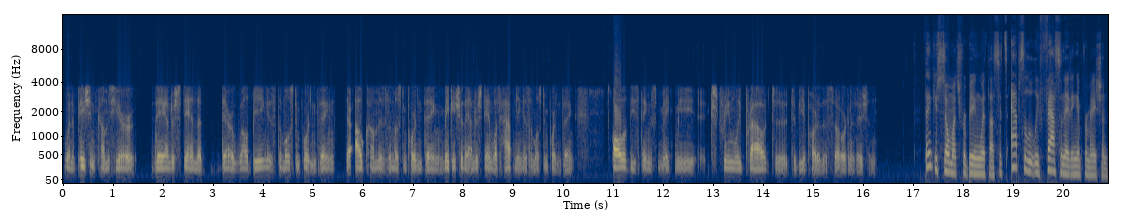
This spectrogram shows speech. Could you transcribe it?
when a patient comes here, they understand that their well-being is the most important thing. Their outcome is the most important thing. Making sure they understand what's happening is the most important thing. All of these things make me extremely proud to, to be a part of this uh, organization. Thank you so much for being with us. It's absolutely fascinating information.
